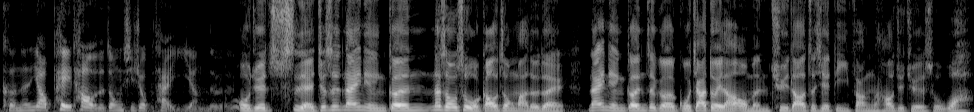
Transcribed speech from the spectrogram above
可能要配套的东西就不太一样，对不对？我觉得是诶、就是那一年跟那时候是我高中嘛，对不对？那一年跟这个国家队，然后我们去到这些地方，然后就觉得说，哇，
